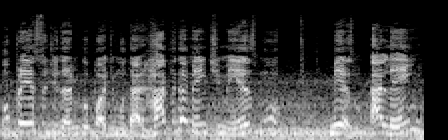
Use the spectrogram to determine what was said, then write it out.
o preço dinâmico pode mudar rapidamente mesmo, mesmo. Além,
